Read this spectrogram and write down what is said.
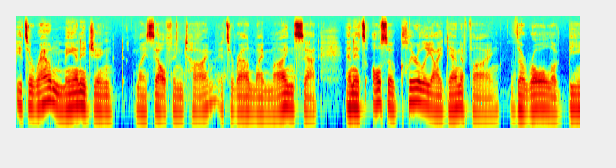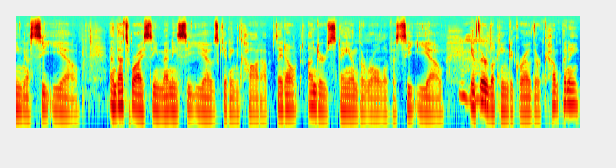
it's around managing myself in time, it's around my mindset, and it's also clearly identifying the role of being a CEO. And that's where I see many CEOs getting caught up. They don't understand the role of a CEO mm-hmm. if they're looking to grow their company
